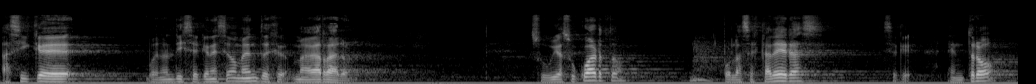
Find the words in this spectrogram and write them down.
Así que, bueno, él dice que en ese momento me agarraron. Subió a su cuarto por las escaleras, dice que entró,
